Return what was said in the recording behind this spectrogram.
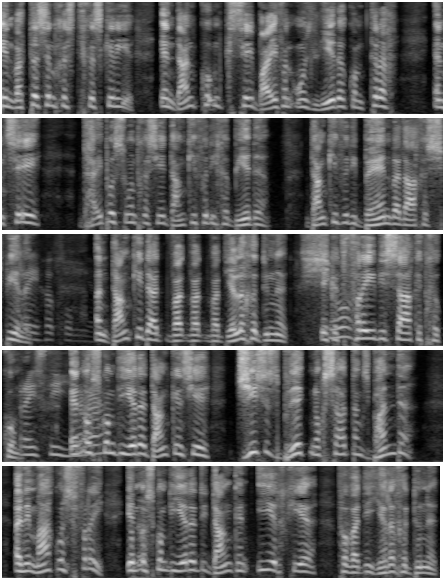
En wat tussen ges geskree en dan kom sê baie van ons lede kom terug en sê daai persoon het gesê dankie vir die gebede. Dankie vir die band wat daar gespeel het. Vrygekom, ja. En dankie dat wat wat wat julle gedoen het. Ek het Sure. vry die saak het gekom. En ons kom die Here dank en sê Jesus breek nog Satans bande en hy maak ons vry. En ons kom die Here die dank en eer gee vir wat die Here gedoen het.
